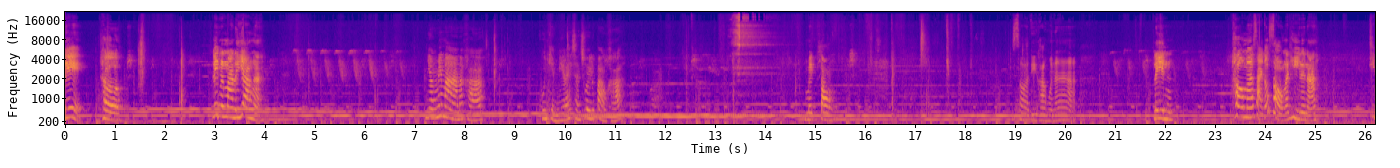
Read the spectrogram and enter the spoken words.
นี่ เธอรีบ มันมาหรือยังอะยังไม่มานะคะ คุณเข็มมีอะไรให้ฉันช่วยหรือเปล่าคะ ไม่ต้อง สวัสดีค่ะหัวหน้า ลิน เธอมาสายต้องสองนาทีเลยนะ ที่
